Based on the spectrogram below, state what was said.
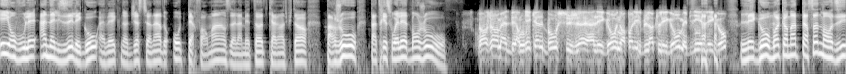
Et on voulait analyser l'ego avec notre gestionnaire de haute performance de la méthode 48 heures par jour, Patrice Ouellette. Bonjour. Bonjour, Maître Bernier. Quel beau sujet, hein, Lego. Non pas les blocs Lego, mais bien Lego. Lego. Moi, comment de personnes m'ont dit,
